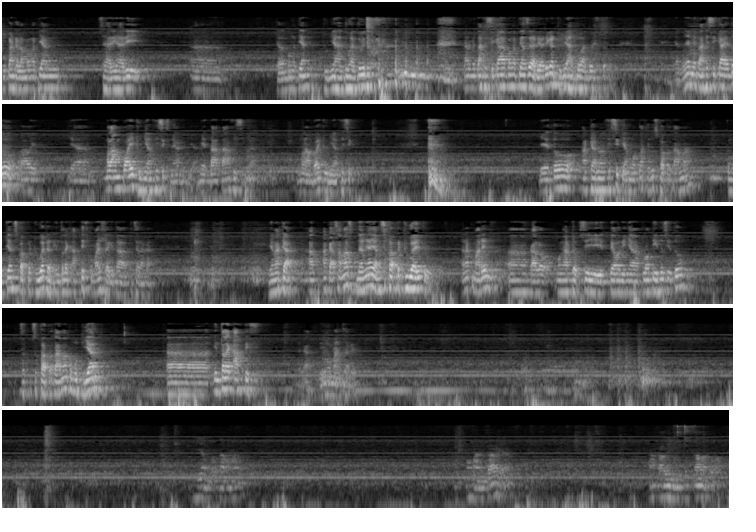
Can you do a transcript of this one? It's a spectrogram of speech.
bukan dalam pengertian sehari-hari Eh, dalam pengertian dunia hantu-hantu itu karena metafisika pengertian sehari-hari kan dunia hantu-hantu itu Yang metafisika itu uh, ya melampaui dunia fisik sebenarnya ya melampaui dunia fisik. Yaitu ada non fisik yang mutlak itu sebab pertama, kemudian sebab kedua dan intelek aktif kemarin sudah kita bicarakan. Yang agak agak sama sebenarnya yang sebab kedua itu. Karena kemarin uh, kalau mengadopsi teorinya Plotinus itu sebab pertama kemudian uh, intelek aktif ya kan? ini memancar ya. yang pertama memancar ya. Akal yang besar atau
